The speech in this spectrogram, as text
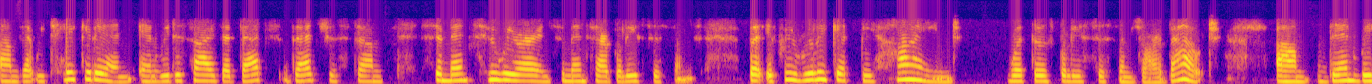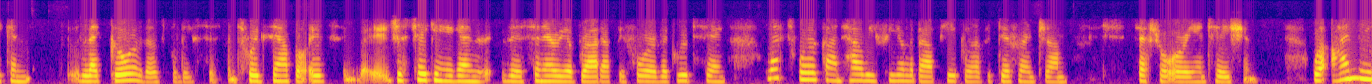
um, that we take it in and we decide that that's that just um, cements who we are and cements our belief systems. But if we really get behind what those belief systems are about, um, then we can let go of those belief systems. For example, it's just taking again the scenario brought up before of a group saying, let's work on how we feel about people of a different um, sexual orientation. Well, I may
